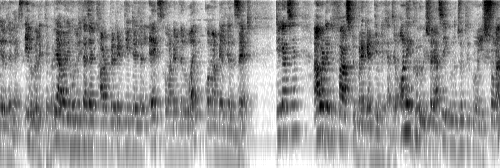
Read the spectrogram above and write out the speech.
del del x এইভাবে লিখতে পারি। আবার এইভাবে লেখা যায় থার্ড ব্র্যাকেট দিয়ে del del x comma del del y comma del del z ঠিক আছে? আবার এটাকে ফার্স্ট ব্র্যাকেট দিয়ে লেখা যায়। অনেকগুলো বিষয় আছে, এগুলো জটিল কোনো ইস্যু না।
